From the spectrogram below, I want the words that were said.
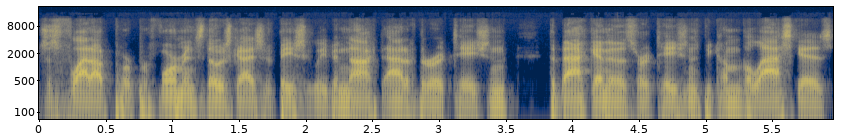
just flat out poor performance, those guys have basically been knocked out of the rotation. The back end of this rotation has become Velasquez.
